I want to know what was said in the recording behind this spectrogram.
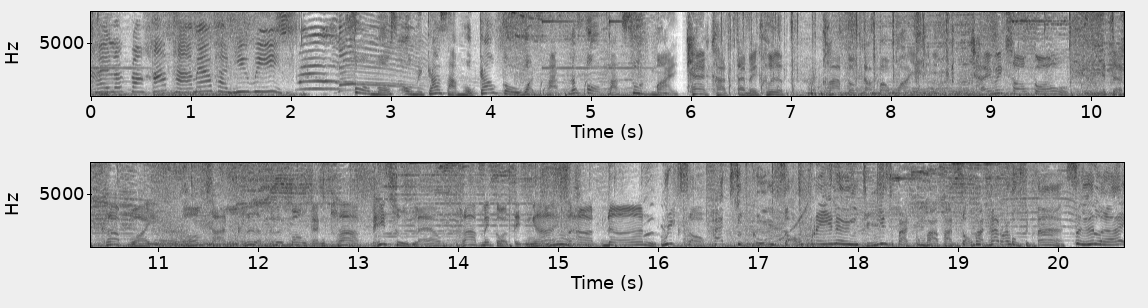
ใครลดบังคับหาแมวผ่านทีวีโฟมอสโอเมก้า369โกวันพลัสและโฟพลัสสูตรใหม่ แค่ขัดแต่ไม่เคลือบ คราบก็กลับมาไว ใช้วิกซอโกขจัดคราบไว พร้อมสารเคลือบเพื่อป้องกันคราบ พิสูจน์แล้ว คราบไม่ก่อติดง่าย สะอาดนานวิกซอลแพ็กสุดคุ้ม 2 ฟรี 1 ถึง 28 กุมภาพันธ์ 2565 ซื้อเลย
